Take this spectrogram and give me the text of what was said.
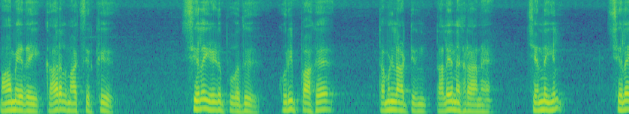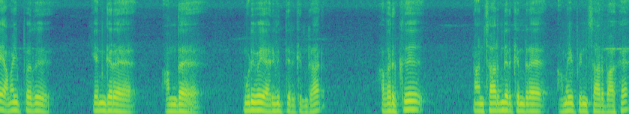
மாமேதை காரல் மார்க்சிற்கு சிலை எழுப்புவது குறிப்பாக தமிழ்நாட்டின் தலைநகரான சென்னையில் சிலை அமைப்பது என்கிற அந்த முடிவை அறிவித்திருக்கின்றார். அவருக்கு நான் சார்ந்திருக்கின்ற அமைப்பின் சார்பாக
